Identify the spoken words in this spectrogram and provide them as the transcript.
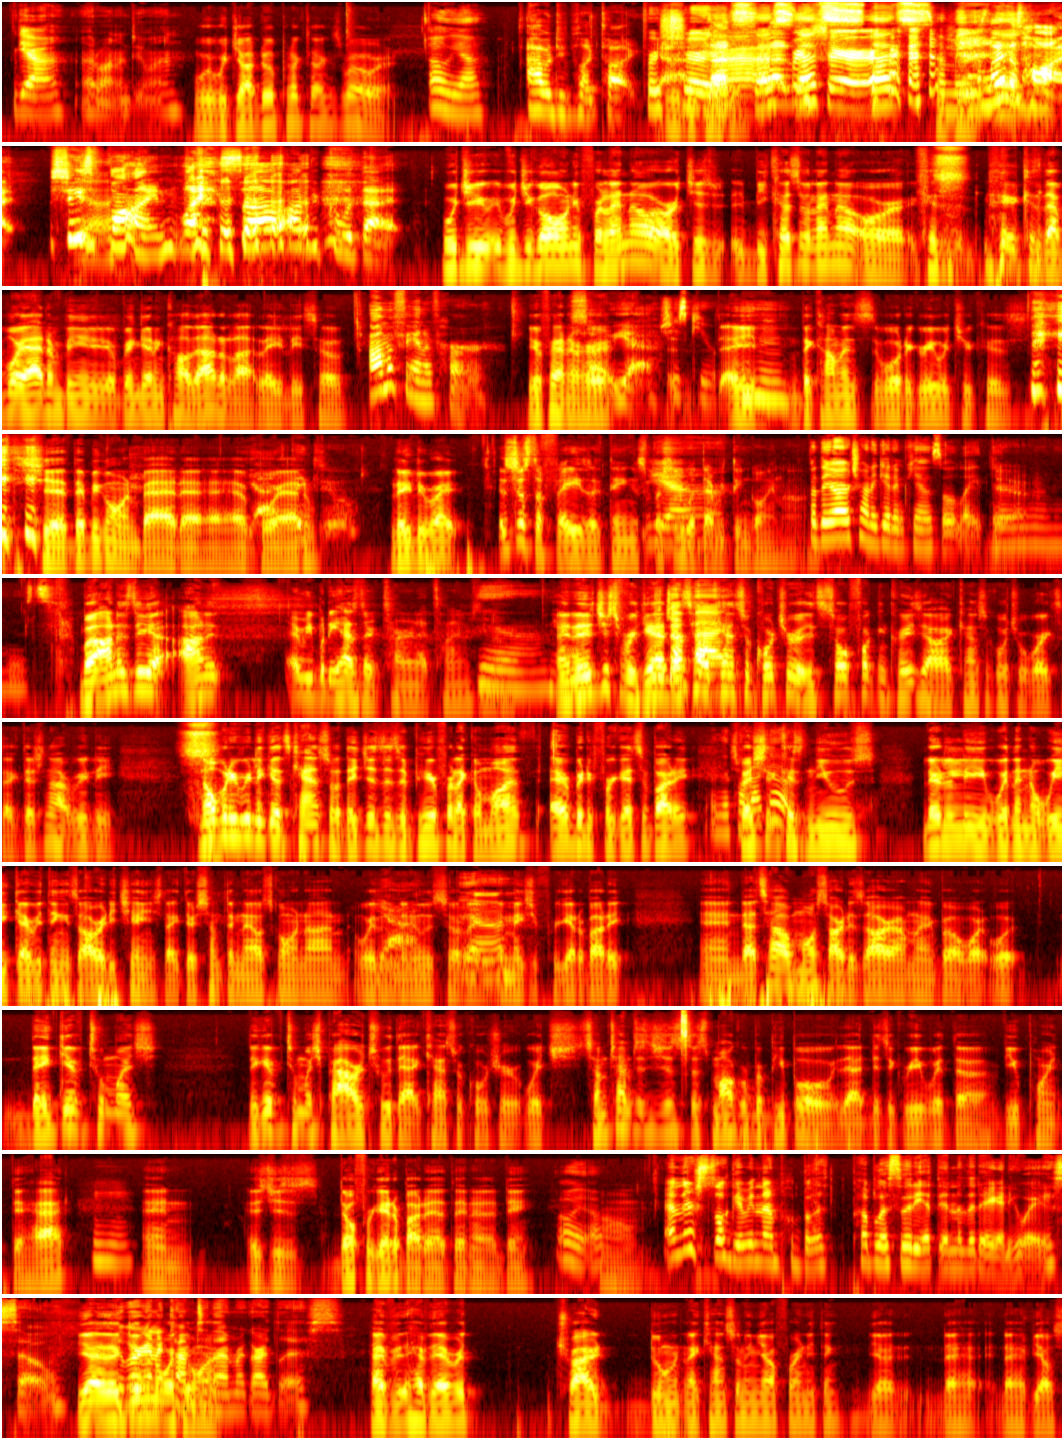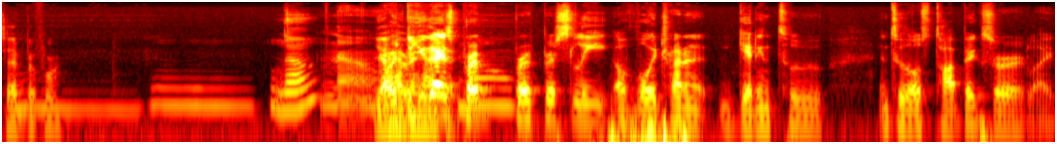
Yeah, I'd want to do one. Would, would y'all do a plug talk as well? Or Oh yeah, I would do plug talk. for yeah. sure. Yeah. That's that's For that's, sure. that's sure. amazing. Lena's hot. She's Yeah. fine. Like so, I'll, I'll be cool with that. would you would you go only for Lena or just because of Lena or because because that boy Adam being been getting called out a lot lately? So I'm a fan of her. you're a fan of so her. yeah. She's cute. Hey, Mhm. the comments would agree with you because shit they be going bad at, at Yeah, boy they Adam do. lately, right? It's just a phase, I think, especially with everything going on. But they are trying to get him canceled. Like they're. But honestly, honest, Everybody has their turn at times. You Yeah. know? And they just forget. Good That's job, how Pat. cancel culture. It's so fucking crazy how cancel culture works. Like, there's not really, nobody really gets canceled. They just disappear for like a month. Everybody forgets about it, And they pop back especially because news, literally within a week, everything is already changed. Like, there's something else going on within the news, so like Yeah. it makes you forget about it. And that's how most artists are. I'm like, bro, what, what? They give too much. They give too much power to that cancel culture, which sometimes it's just a small group of people that disagree with the viewpoint they had Mhm. and it's just they'll forget about it at the end of the day. Oh yeah. Um, And they're still giving them publi- publicity at the end of the day, anyway, So yeah, they're people are giving gonna what come they to want. them regardless. Have have they ever tried doing like canceling y'all for anything? Yeah, that ha- that have y'all said before. Mm, No. No. Yeah, or do you guys pur- No. purposely avoid trying to get into into those topics or like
